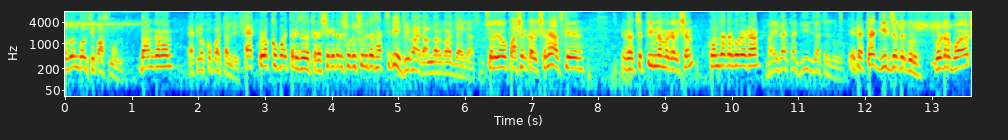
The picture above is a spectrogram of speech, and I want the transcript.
ওজন বলছি পাঁচ মন। দাম কেমন? এক লক্ষ পঁয়তাল্লিশ। এক লক্ষ পঁয়তাল্লিশ হাজার টাকা। সেক্ষেত্রে সুযোগ সুবিধা থাকছে কি? জি ভাই দাম দর করার জায়গা আছে। চলে যাব পাশের কালেকশনে আজকের এটা হচ্ছে তিন নাম্বার কালেকশন কোন জাতের গরু এটা? ভাই এটা একটা গির জাতের গরু। এটা একটা গির জাতের গরু। গরুটার বয়স?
